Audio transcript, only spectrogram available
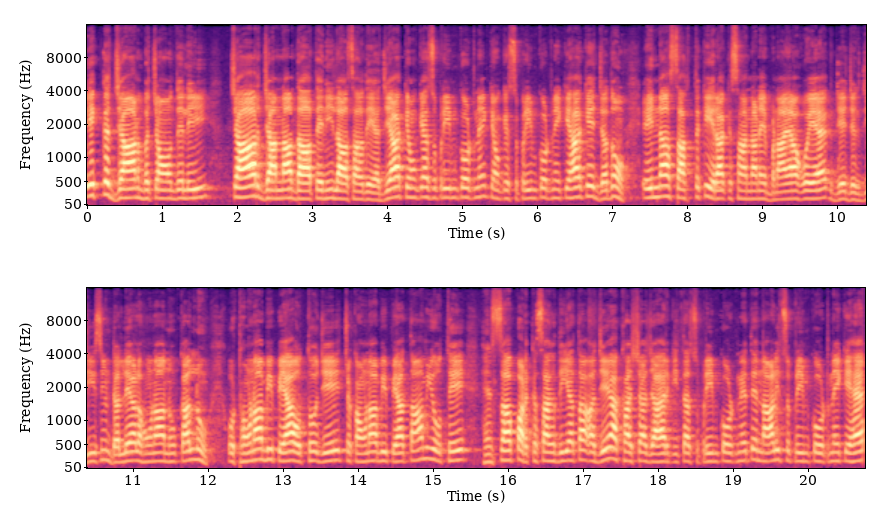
ਇੱਕ ਜਾਨ ਬਚਾਉਣ ਦੇ ਲਈ ਚਾਰ ਜਾਨਾਂ ਦਾ ਤੇ ਨਹੀਂ ਲਾ ਸਕਦੇ ਅਜਿਹਾ ਕਿਉਂ ਕਿਹਾ ਸੁਪਰੀਮ ਕੋਰਟ ਨੇ? ਕਿਉਂਕਿ ਸੁਪਰੀਮ ਕੋਰਟ ਨੇ ਕਿਹਾ ਕਿ ਜਦੋਂ ਇੰਨਾ ਸਖਤ ਘੇਰਾ ਕਿਸਾਨਾਂ ਨੇ ਬਣਾਇਆ ਹੋਇਆ ਹੈ, ਜੇ ਜਗਜੀਤ ਸਿੰਘ ਡੱਲੇਵਾਲ ਹੋਣਾ ਨੂੰ ਕੱਲ ਨੂੰ ਉਠਾਉਣਾ ਵੀ ਪਿਆ, ਉੱਥੋਂ ਜੇ ਚੁਕਾਉਣਾ ਵੀ ਪਿਆ, ਤਾਂ ਵੀ ਉੱਥੇ ਹਿੰਸਾ ਭੜਕ ਸਕਦੀ ਹੈ। ਤਾਂ ਅਜਿਹਾ ਖਾਸ਼ਾ ਜ਼ਾਹਿਰ ਕੀਤਾ ਸੁਪਰੀਮ ਕੋਰਟ ਨੇ ਤੇ ਨਾਲ ਹੀ ਸੁਪਰੀਮ ਕੋਰਟ ਨੇ ਕਿਹਾ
